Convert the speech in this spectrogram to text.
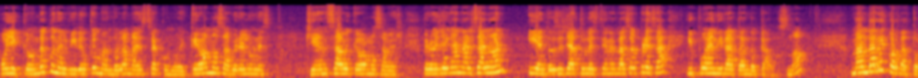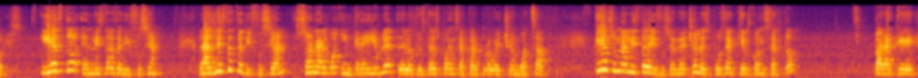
oye, ¿qué onda con el video que mandó la maestra? Como de qué vamos a ver el lunes. ¿Quién sabe qué vamos a ver? Pero llegan al salón y entonces ya tú les tienes la sorpresa y pueden ir atando cabos, ¿no? Mandar recordatorios. Y esto en listas de difusión. Las listas de difusión son algo increíble de lo que ustedes pueden sacar provecho en WhatsApp. ¿Qué es una lista de difusión? De hecho, les puse aquí el concepto para que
